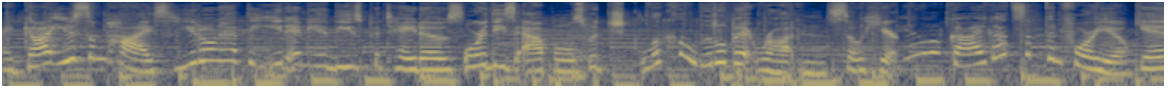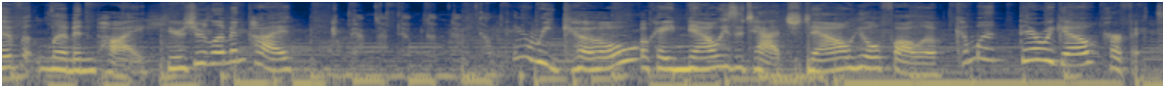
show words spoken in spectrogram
I got you some pie, so you don't have to eat any of these potatoes or these apples, which look a little bit rotten. So here, hey, little guy, I got something for you. Give lemon pie. Here's your lemon pie. There we go. Okay, now he's attached. Now he'll follow. Come on, there we go. Perfect.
